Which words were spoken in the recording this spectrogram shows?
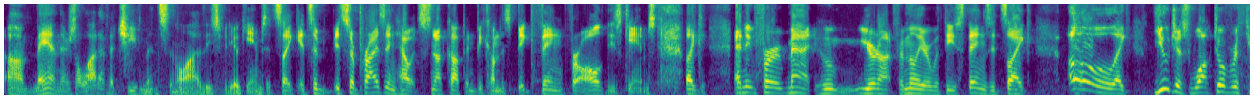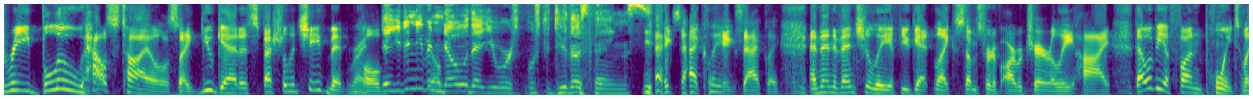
um, man, there's a lot of achievements in a lot of these video games. It's like it's a, it's surprising how it snuck up and become this big thing for all of these games. Like, and for Matt, who you're not familiar with these things, it's like, oh, like you just walked over three blue house tiles, like you get a special achievement. Right. Called, yeah, you didn't even know that you were supposed to do those things. Yeah, exactly, exactly. And then eventually, if you get like some sort of arbitrarily high, that would be a fun point. Like,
